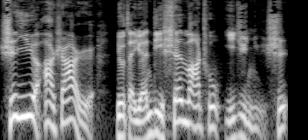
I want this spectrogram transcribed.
十一月二十二日，又在原地深挖出一具女尸，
